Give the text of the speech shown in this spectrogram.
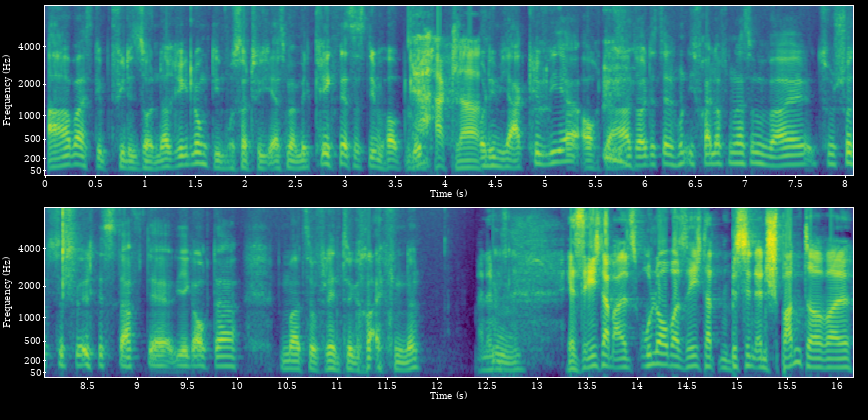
aber es gibt viele Sonderregelungen, die muss natürlich erstmal mitkriegen, dass es die überhaupt gibt. Ja, klar. Und im Jagdrevier, auch da solltest du den Hund nicht freilaufen lassen, weil zum Schutz des Wildes darf der Jäger auch da mal zur Flinte greifen. Ne? Meine, Mhm. Jetzt sehe ich das als Urlauber, sehe ich das ein bisschen entspannter, weil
